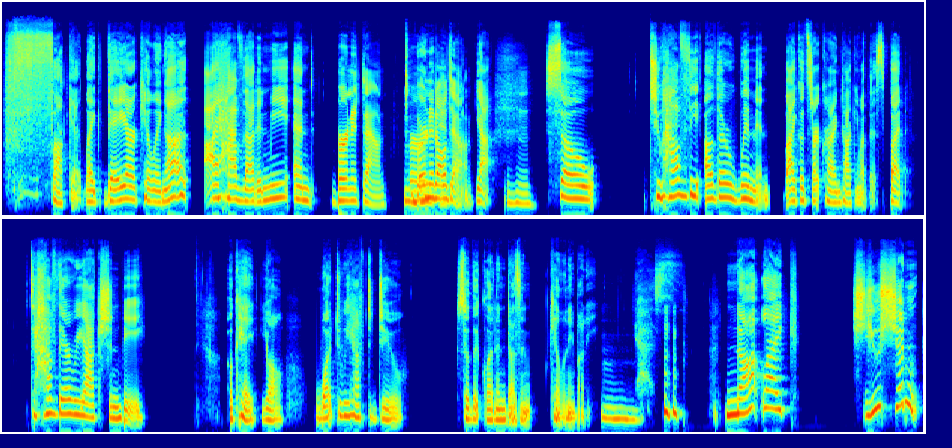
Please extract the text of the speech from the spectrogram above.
fuck it. Like they are killing us. I have that in me and burn it down. Burn, burn it all it down. down. Yeah. Mm-hmm. So to have the other women, I could start crying talking about this, but to have their reaction be, okay, y'all, what do we have to do so that Glennon doesn't kill anybody? Mm. Yes. Not like you shouldn't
